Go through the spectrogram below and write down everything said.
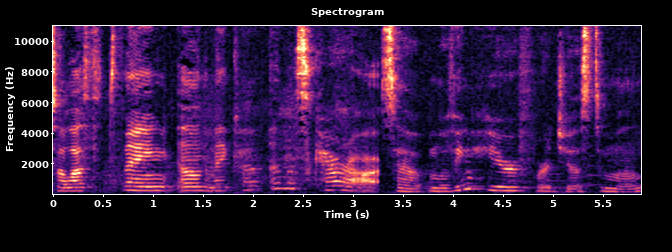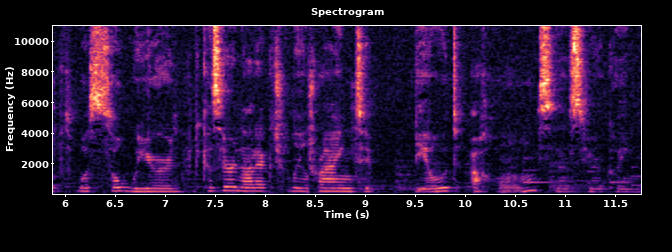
So last thing on the makeup and mascara. So moving here for just a month was so weird because you're not actually trying to build a home since you're going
